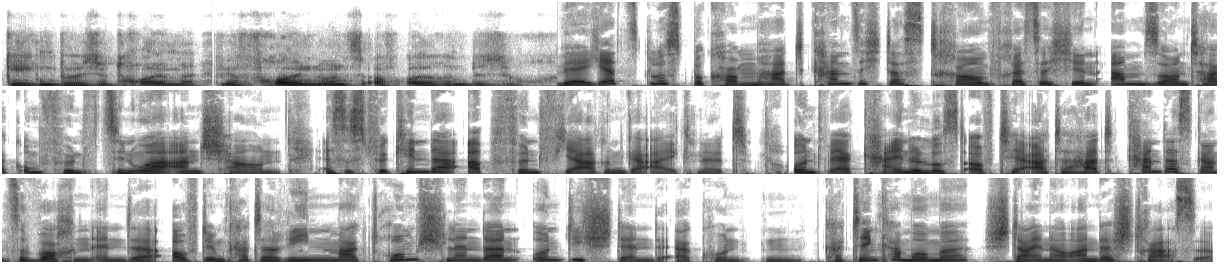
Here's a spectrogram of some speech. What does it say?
gegen böse Träume. Wir freuen uns auf euren Besuch. Wer jetzt Lust bekommt, bekommen hat, kann sich das Traumfresserchen am Sonntag um 15 Uhr anschauen. Es ist für Kinder ab 5 Jahren geeignet. Und wer keine Lust auf Theater hat, kann das ganze Wochenende auf dem Katharinenmarkt rumschlendern und die Stände erkunden. Katinka Mumme, Steinau an der Straße.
